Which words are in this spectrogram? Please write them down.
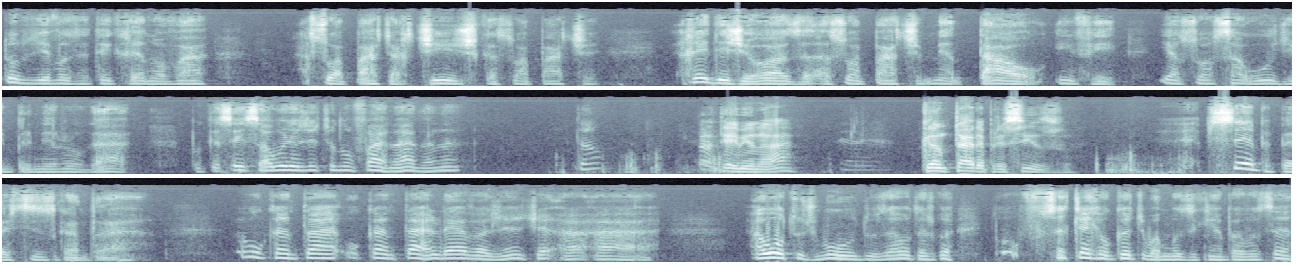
Todo dia você tem que renovar a sua parte artística, a sua parte religiosa, a sua parte mental, enfim, e a sua saúde em primeiro lugar. Porque sem saúde a gente não faz nada, né? Então. Para terminar, cantar é preciso? É sempre preciso cantar. O cantar, o cantar leva a gente a, a, outros mundos, a outras coisas. Você quer que eu cante uma musiquinha para você?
